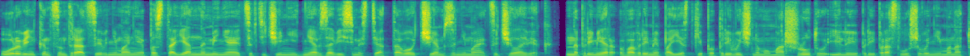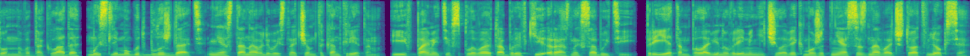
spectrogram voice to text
Уровень концентрации внимания постоянно меняется в течение дня в зависимости от того, чем занимается человек. Например, во время поездки по привычному маршруту или при прослушивании монотонного доклада мысли могут блуждать, не останавливаясь на чем-то конкретном, и в памяти всплывают обрывки разных событий. При этом половину времени человек может не осознавать, что отвлекся.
